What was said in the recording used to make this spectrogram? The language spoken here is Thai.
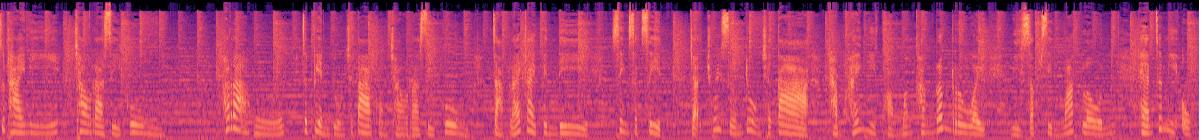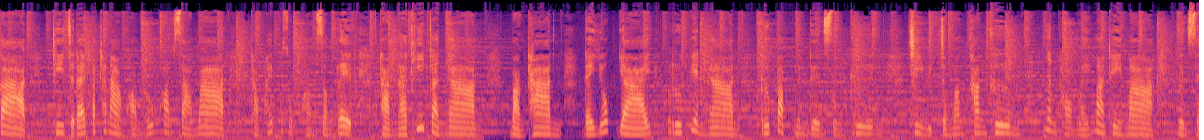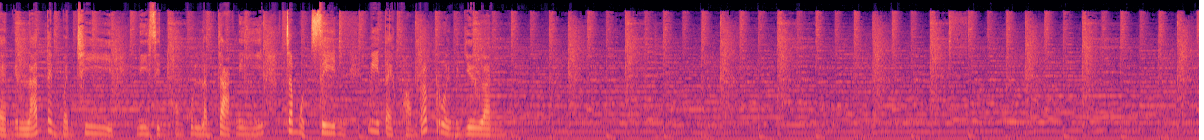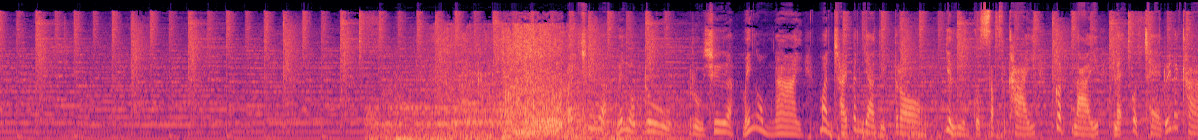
สุดท้ายนี้ ชาวราศีกุม พระราหูจะเปลี่ยนดวงชะตาของชาวราศีกุม จากร้ายกลายเป็นดี สิ่งศักดิ์สิทธิ์จะช่วยเสริมดวงชะตาทำให้มีความมั่งคั่งร่ำรวย มีทรัพย์สินมากล้น แถมจะมีโอกาสที่จะได้พัฒนาความรู้ความสามารถทำให้ประสบความสำเร็จทางหน้าที่การงาน บางท่านได้ยกย้ายหรือเปลี่ยนงาน รือปรับเงินเดือนสูงขึ้น ชีวิตจะมั่งคั่งขึ้น เงินทองไหลมาเทมา เงินแสนเงินล้านเต็มบัญชีหนี้สินของคุณหลังจากนี้จะหมดสิน้น มีแต่ความร่ำรวยมาเยือน ลบรูรู้เชื่อไม่งมงาย มันใช้ปัญญาตรึกตรอง อย่าลืมกด subscribe กดไลค์และกดแชร์ด้วยนะคะ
